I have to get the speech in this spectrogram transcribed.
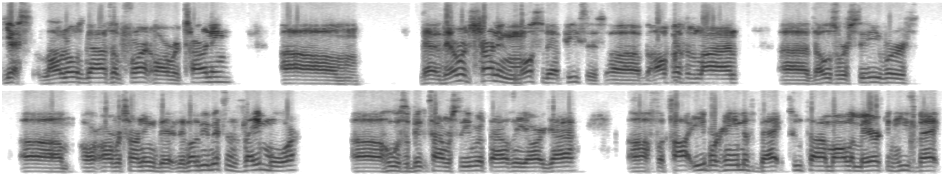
Yes, a lot of those guys up front are returning. Um, they're, they're returning most of their pieces. Uh, the offensive line, uh, those receivers um, are, are returning. They're, they're going to be missing Zay Moore, uh, who was a big time receiver, thousand yard guy. Uh, Fatah Ibrahim is back, two time All American. He's back.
